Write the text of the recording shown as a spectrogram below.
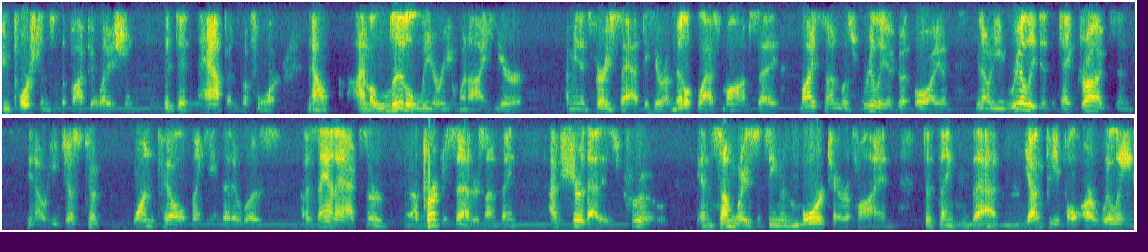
to portions of the population that didn't happen before. Now, I'm a little leery when I hear, I mean, it's very sad to hear a middle class mom say, my son was really a good boy and you know, he really didn't take drugs. And, you know, he just took one pill thinking that it was a Xanax or a Percocet or something. I'm sure that is true. In some ways, it's even more terrifying to think that young people are willing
